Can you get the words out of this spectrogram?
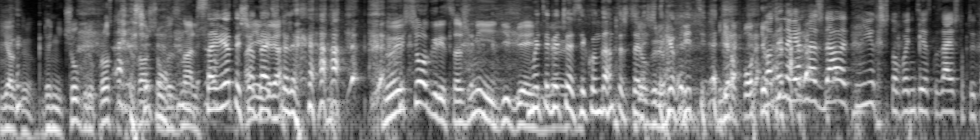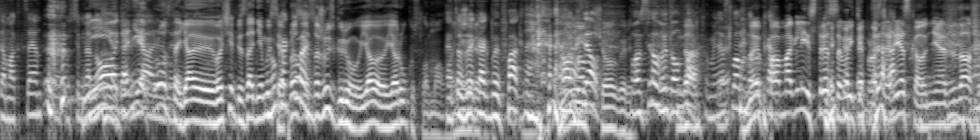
Я говорю, да ничего, говорю, просто сказал, что вы знали. Совет еще Они дать, что ли? Ну и все, говорит, сожми, иди бей. Мы тебе что, секунданты, что ли, что говорите? Я понял. Но ты, наверное, ждал от них, чтобы они тебе сказали, чтобы ты там акцент, допустим, на Нет, ноги да нет, просто, я э, вообще без задней мысли, я просто сажусь, говорю, я, я руку сломал. Это же как бы факт. Ну Он сел, выдал Да. факт. У меня Ну сломана рука. помогли из стресса выйти просто резко, он не ожидал, что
